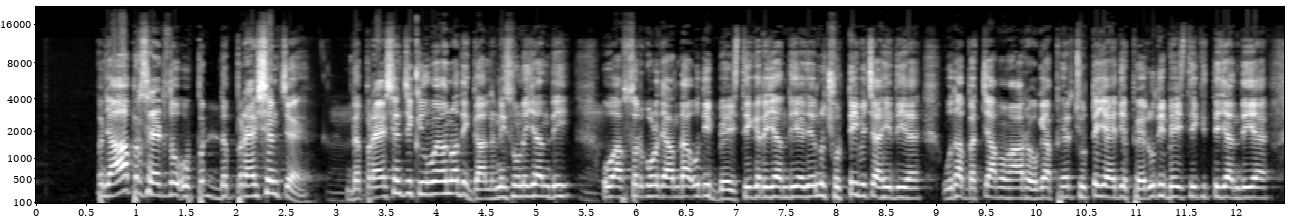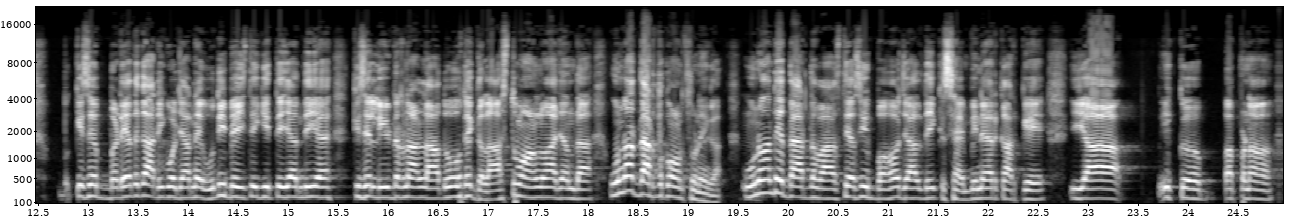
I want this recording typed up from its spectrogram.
50% ਤੋਂ ਉੱਪਰ ਡਿਪਰੈਸ਼ਨ 'ਚ ਹੈ। ਡਿਪਰੈਸ਼ਨ 'ਚ ਕਿਉਂ ਹੈ? ਉਹਨਾਂ ਦੀ ਗੱਲ ਨਹੀਂ ਸੁਣੀ ਜਾਂਦੀ। ਉਹ ਅਫਸਰ ਕੋਲ ਜਾਂਦਾ, ਉਹਦੀ ਬੇਇੱਜ਼ਤੀ ਕਰੀ ਜਾਂਦੀ ਹੈ। ਜੇ ਉਹਨੂੰ ਛੁੱਟੀ ਵੀ ਚਾਹੀਦੀ ਹੈ, ਉਹਦਾ ਬੱਚਾ ਬਿਮਾਰ ਹੋ ਗਿਆ, ਫਿਰ ਛੁੱਟੀ ਚਾਹੀਦੀ ਹੈ, ਫਿਰ ਉਹਦੀ ਬੇਇੱਜ਼ਤੀ ਕੀਤੀ ਜਾਂਦੀ ਹੈ। ਕਿਸੇ ਬੜੇ ਅਧਿਕਾਰੀ ਕੋਲ ਜਾਂਦੇ, ਉਹਦੀ ਬੇਇੱਜ਼ਤੀ ਕੀਤੀ ਜਾਂਦੀ ਹੈ। ਕਿਸੇ ਲੀਡਰ ਨਾਲ ਲਾ ਦੋ, ਉਹਦੇ ਗਲਾਸ ਧਵਾਉਣ ਨੂੰ ਆ ਜਾਂਦਾ। ਉਹਨਾਂ ਦਾ ਦਰਦ ਕੌਣ ਸੁਣੇਗਾ? ਉਹਨਾਂ ਦੇ ਦਰਦ ਵਾਸਤੇ ਅਸੀਂ ਬਹੁਤ ਜਲਦੀ ਇੱਕ ਸੈਮੀਨਾਰ ਕਰਕੇ ਜਾਂ ਇੱਕ ਆਪਣਾ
